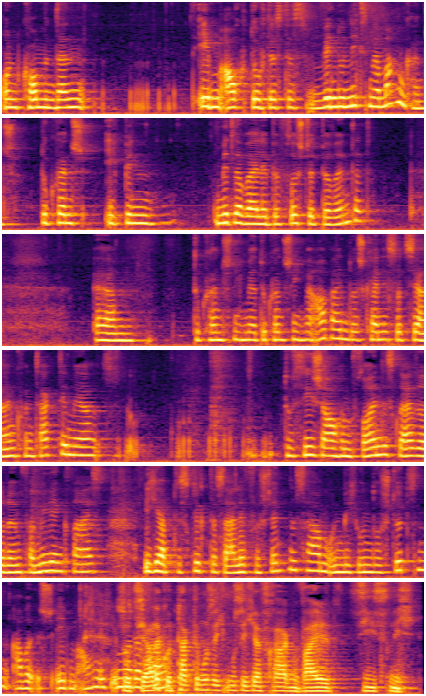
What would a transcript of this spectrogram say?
und kommen dann eben auch durch das, dass, wenn du nichts mehr machen kannst. Du kannst, ich bin mittlerweile befristet berentet. Ähm, du kannst nicht mehr, du kannst nicht mehr arbeiten, du hast keine sozialen Kontakte mehr. Du siehst auch im Freundeskreis oder im Familienkreis, ich habe das Glück, dass alle Verständnis haben und mich unterstützen, aber ist eben auch nicht immer Soziale Kontakte muss ich, muss ich ja fragen, weil sie es nicht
